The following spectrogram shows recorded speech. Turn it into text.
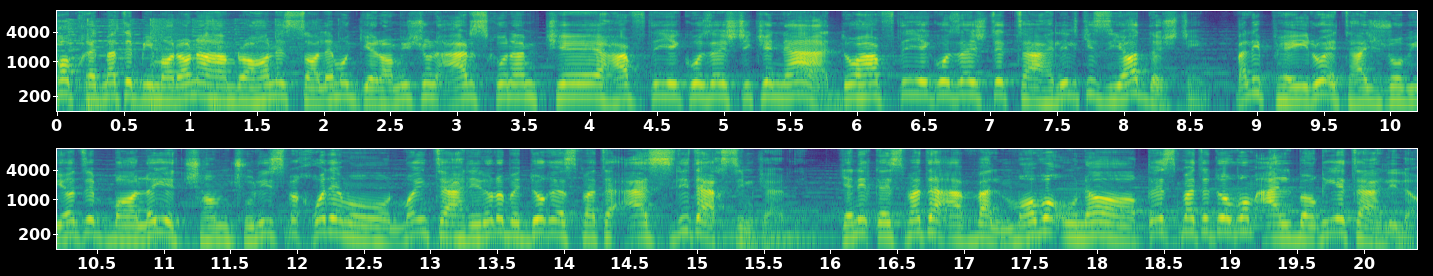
خب خدمت بیماران و همراهان سالم و گرامیشون عرض کنم که هفته گذشته که نه دو هفته گذشته تحلیل که زیاد داشتیم. ولی پیرو تجربیات بالای چامچولیسم خودمون ما این تحلیل رو به دو قسمت اصلی تقسیم کردیم. یعنی قسمت اول ما و اونا قسمت دوم الباقی تحلیلا.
